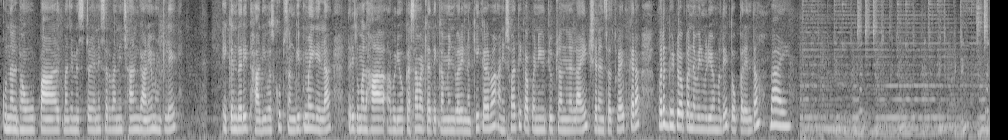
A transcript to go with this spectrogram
कुणाल भाऊ पार्थ माझे मिस्टर यांनी सर्वांनी छान गाणे म्हटले. एकंदरीत हा दिवस खूप संगीतमय गेला. तरी तुम्हाला हा व्हिडिओ कसा वाटला ते कमेंटद्वारे नक्की कळवा. आणि स्वातिक आपण यूट्यूब चॅनलला लाईक शेअर आणि सबस्क्राईब करा. परत भेटू आपण नवीन व्हिडिओमध्ये. तोपर्यंत बाय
